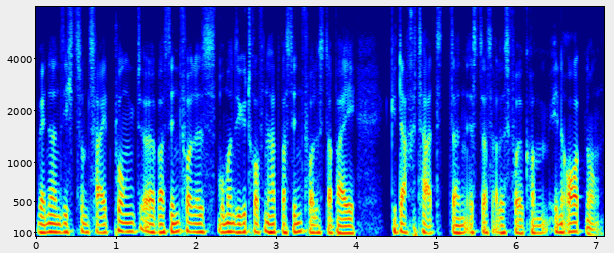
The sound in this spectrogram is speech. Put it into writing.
wenn man sich zum Zeitpunkt äh, was Sinnvolles, wo man sie getroffen hat, was Sinnvolles dabei gedacht hat, dann ist das alles vollkommen in Ordnung.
